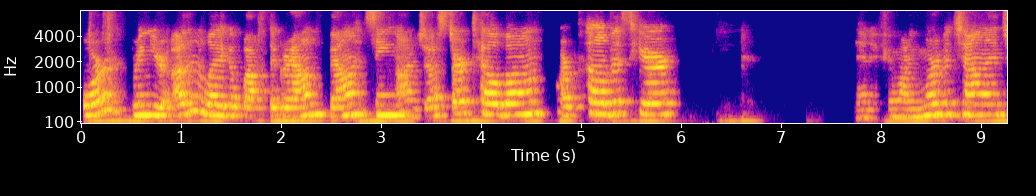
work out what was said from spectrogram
Or bring your other leg up off the ground, balancing on just our tailbone, our pelvis here. And if you're wanting more of a challenge,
